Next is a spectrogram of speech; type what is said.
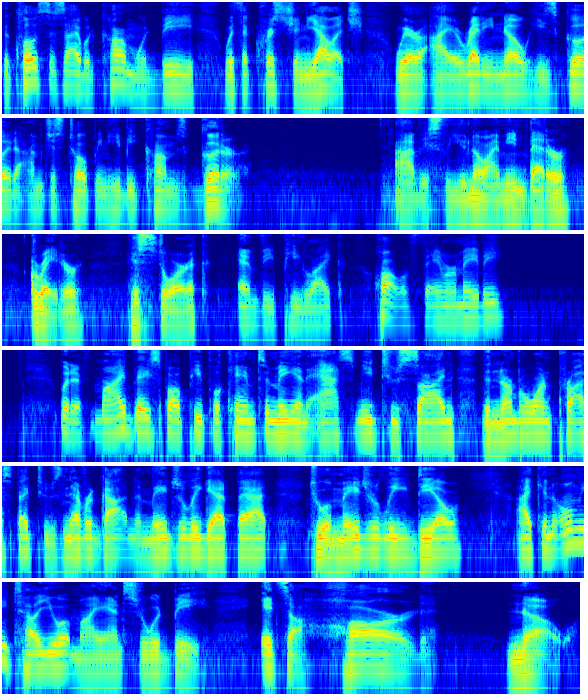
the closest I would come would be with a Christian Yelich, where I already know he's good. I'm just hoping he becomes gooder. Obviously, you know I mean better, greater, historic, MVP like, Hall of Famer maybe. But if my baseball people came to me and asked me to sign the number one prospect who's never gotten a major league at bat to a major league deal, I can only tell you what my answer would be. It's a hard no.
